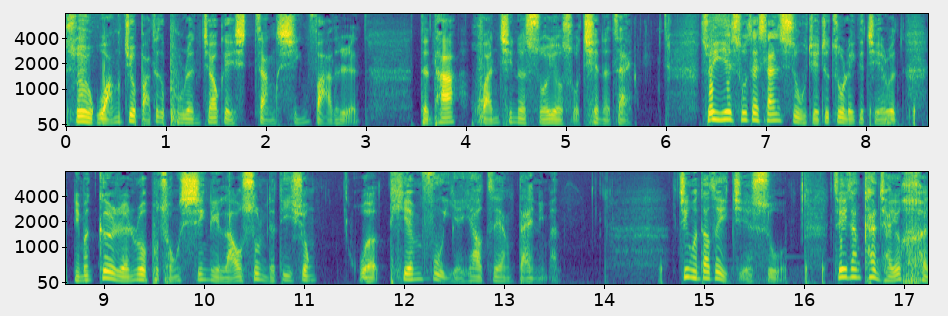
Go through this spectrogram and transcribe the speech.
所以王就把这个仆人交给掌刑罚的人，等他还清了所有所欠的债。所以耶稣在三十五节就做了一个结论：你们个人若不从心里饶恕你的弟兄，我天父也要这样待你们。经文到这里结束。这一章看起来有很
